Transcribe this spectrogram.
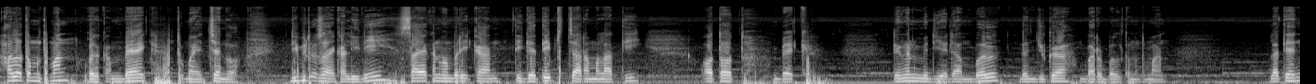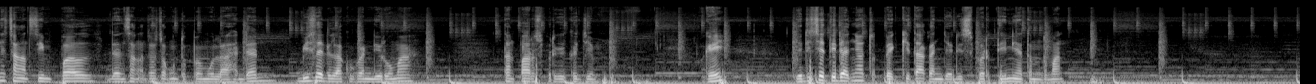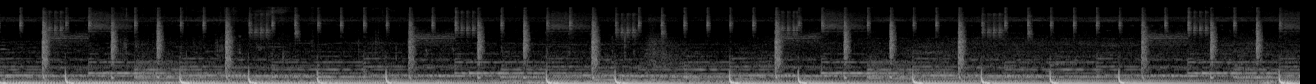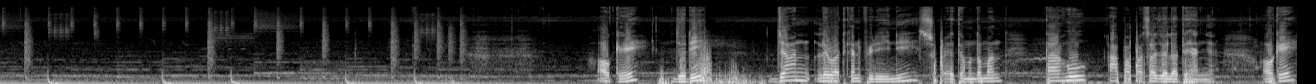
Halo teman-teman, welcome back to my channel. Di video saya kali ini, saya akan memberikan 3 tips cara melatih otot back dengan media dumbbell dan juga barbell teman-teman. Latihannya sangat simpel dan sangat cocok untuk pemula dan bisa dilakukan di rumah tanpa harus pergi ke gym. Oke. Jadi setidaknya otot back kita akan jadi seperti ini ya teman-teman. Oke, jadi jangan lewatkan video ini supaya teman-teman tahu apa-apa saja latihannya. Oke.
